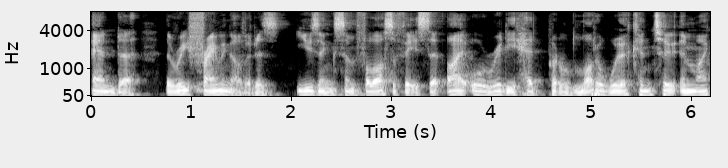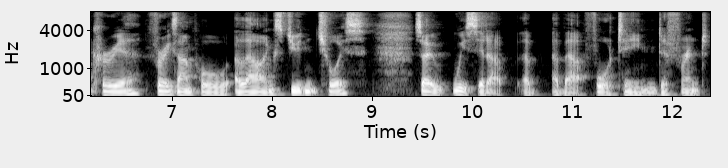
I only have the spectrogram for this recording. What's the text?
And uh, the reframing of it is using some philosophies that I already had put a lot of work into in my career. For example, allowing student choice. So we set up a, about 14 different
